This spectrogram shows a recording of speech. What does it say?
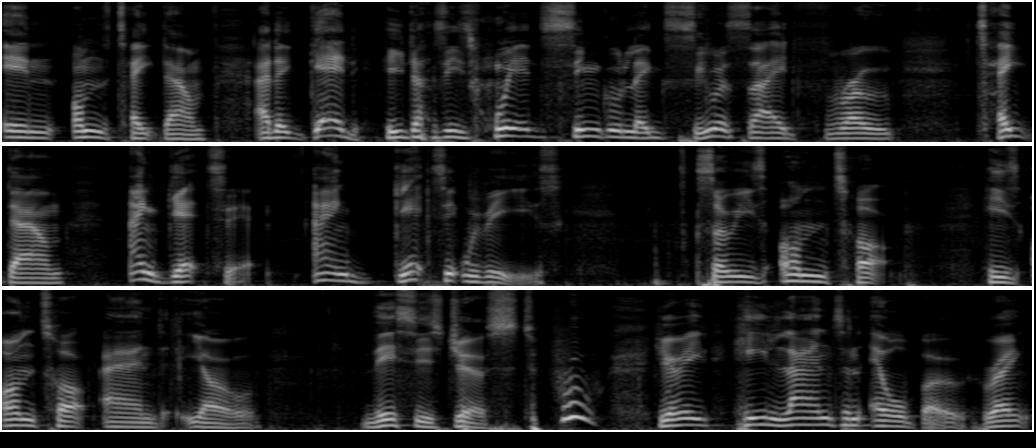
in on the takedown. And again, he does his weird single leg suicide throw takedown and gets it. And gets it with ease. So he's on top. He's on top. And, yo, this is just, whew, you know I mean? He lands an elbow, right?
